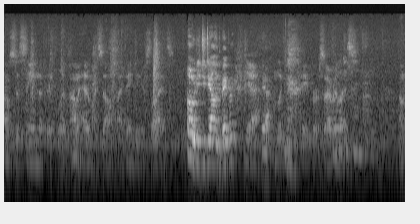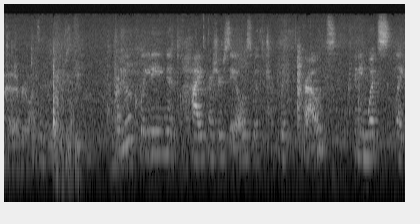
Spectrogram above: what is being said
I was just seeing that they flipped, I'm ahead of myself, I think, in your slides. Oh, did you download the paper? Yeah, Yeah. I'm looking at the paper, so I realize I'm ahead of everyone. Are you equating high-pressure sales with, with crowds? I mean, what's, like,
